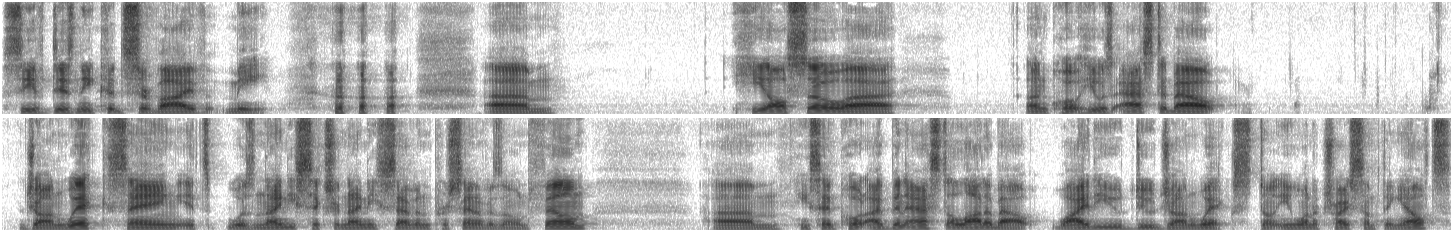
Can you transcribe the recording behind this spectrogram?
See if Disney could survive me. um, he also, uh, unquote, he was asked about John Wick, saying it was 96 or 97% of his own film. Um, he said, quote, I've been asked a lot about why do you do John Wicks? Don't you want to try something else?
